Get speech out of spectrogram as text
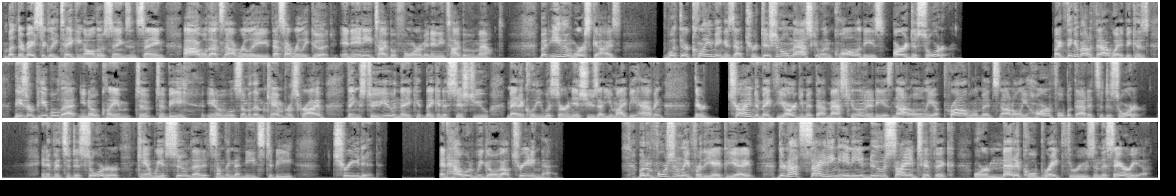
but they're basically taking all those things and saying ah well that's not really that's not really good in any type of form in any type of amount but even worse guys what they're claiming is that traditional masculine qualities are a disorder like think about it that way because these are people that you know claim to to be you know some of them can prescribe things to you and they can they can assist you medically with certain issues that you might be having. They're trying to make the argument that masculinity is not only a problem it's not only harmful but that it's a disorder. And if it's a disorder can't we assume that it's something that needs to be treated? And how would we go about treating that but unfortunately for the APA, they're not citing any new scientific or medical breakthroughs in this area.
